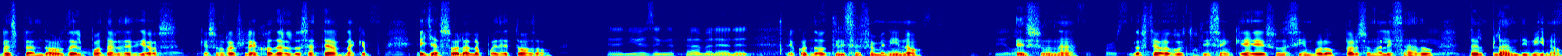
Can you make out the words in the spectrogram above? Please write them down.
resplandor del poder de Dios, que es un reflejo de la luz eterna, que ella sola lo puede todo. Y cuando utiliza el femenino, es una, los teólogos nos dicen que es un símbolo personalizado del plan divino.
